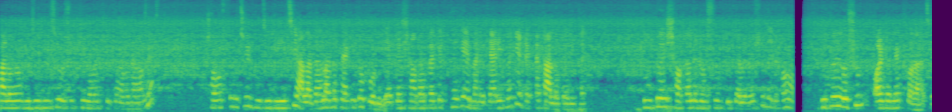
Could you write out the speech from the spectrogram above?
ভালোভাবে বুঝিয়ে দিয়েছি, ওষুধ কীভাবে খেতে হবে না হবে সমস্ত কিছুই বুঝিয়ে দিয়েছি, আলাদা আলাদা প্যাকেটও করি। একটা সাদা প্যাকেট থেকে মানে ক্যারি প্যাকেট, একটা কালো ক্যারি প্যাকেট। দুটোই সকালের ওষুধ, বিকালের ওষুধ, এরকম। দুটোই ওষুধ অল্টারনেট করা আছে।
